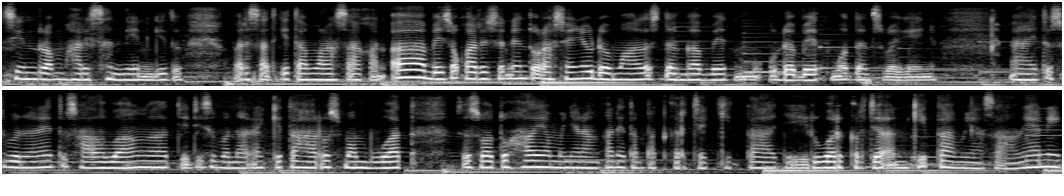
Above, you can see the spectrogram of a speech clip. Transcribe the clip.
sindrom hari Senin gitu. Pada saat kita merasakan ah besok hari Senin tuh rasanya udah males dan gak bad mood, udah bad mood dan sebagainya. Nah itu sebenarnya itu salah banget. Jadi sebenarnya kita harus membuat sesuatu hal yang menyenangkan di tempat kerja kita. Jadi luar kerjaan kita misalnya nih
